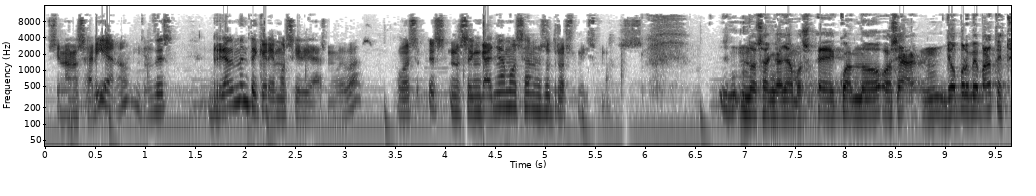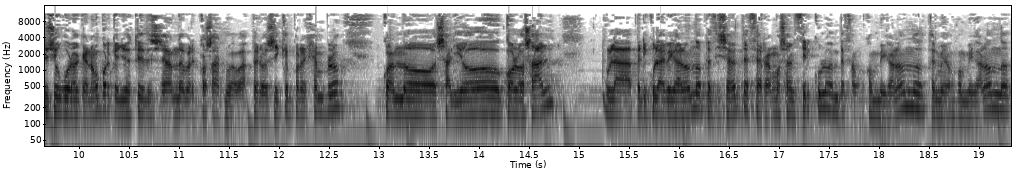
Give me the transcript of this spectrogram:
Si no nos haría, ¿no? Entonces, ¿realmente queremos ideas nuevas? ¿O nos engañamos a nosotros mismos? Nos engañamos. Eh, cuando, o sea, yo por mi parte estoy seguro que no, porque yo estoy deseando ver cosas nuevas. Pero sí que, por ejemplo, cuando salió Colosal, la película de Vigalondo, precisamente cerramos el círculo, empezamos con Vigalondo, terminamos con Vigalondo.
